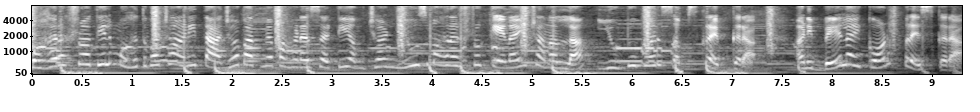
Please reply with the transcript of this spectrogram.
महाराष्ट्रातील महत्त्वाच्या आणि ताज्या बातम्या पाहण्यासाठी आमच्या न्यूज महाराष्ट्र के नाईन चॅनलला यूट्यूबवर सबस्क्राईब करा आणि बेल आयकॉन प्रेस करा.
